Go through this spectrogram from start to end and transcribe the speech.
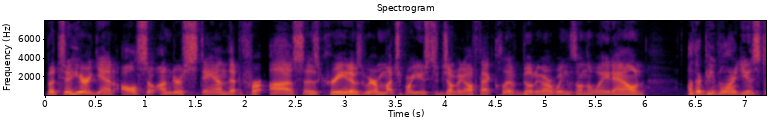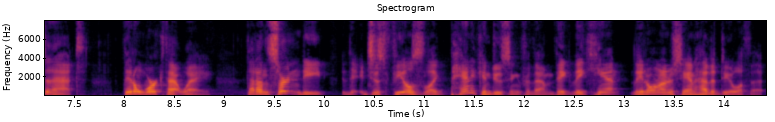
but to here again, also understand that for us as creatives, we are much more used to jumping off that cliff, building our wings on the way down. Other people aren't used to that. They don't work that way. That uncertainty, it just feels like panic inducing for them. They, they can't, they don't understand how to deal with it.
